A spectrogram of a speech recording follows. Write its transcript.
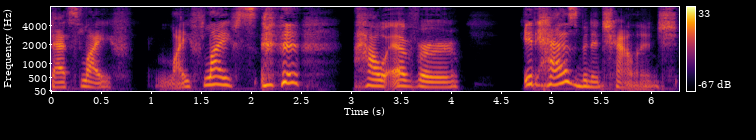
that's life. Life, life's. However, it has been a challenge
